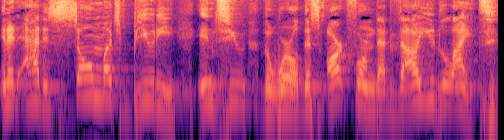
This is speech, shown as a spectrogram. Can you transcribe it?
and it added so much beauty into the world. This art form that valued light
